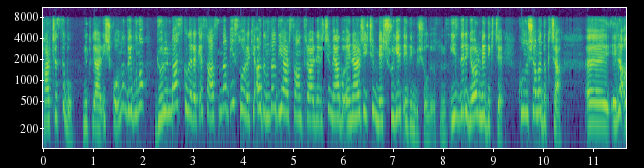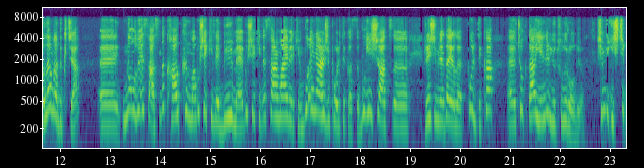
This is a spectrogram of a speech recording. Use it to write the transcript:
parçası bu nükleer iş kolunun ve bunu görünmez kılarak esasında bir sonraki adımda diğer santraller için veya bu enerji için meşruiyet edinmiş oluyorsunuz. İzleri görmedikçe, konuşamadıkça, e, ele alamadıkça e, ne oluyor esasında kalkınma, bu şekilde büyüme, bu şekilde sermaye birikimi, bu enerji politikası, bu inşaat e, rejimine dayalı politika çok daha yenilir yutulur oluyor. Şimdi işçi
